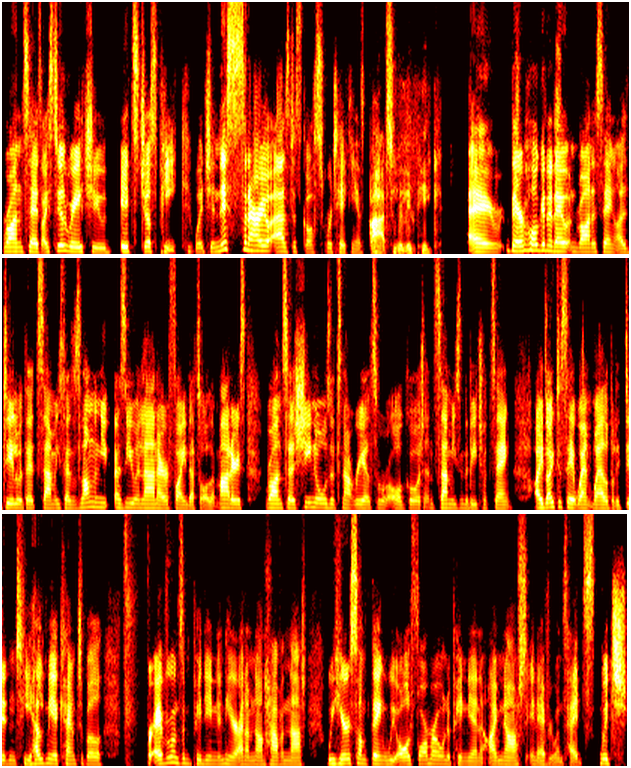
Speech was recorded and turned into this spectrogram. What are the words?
Ron says, I still rate you. It's just peak, which in this scenario, as discussed, we're taking as bad. Absolutely peak. Uh, they're hugging it out, and Ron is saying, I'll deal with it. Sammy says, As long as you, as you and Lana are fine, that's all that matters. Ron says, She knows it's not real, so we're all good. And Sammy's in the beach hut saying, I'd like to say it went well, but it didn't. He held me accountable for everyone's opinion in here, and I'm not having that. We hear something, we all form our own opinion. I'm not in everyone's heads, which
